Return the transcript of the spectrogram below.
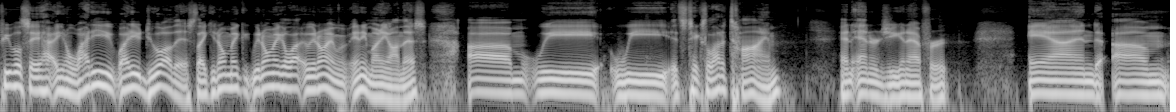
people say, you know, why do you why do you do all this? Like you don't make we don't make a lot we don't have any money on this. Um, we we it takes a lot of time and energy and effort, and um,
